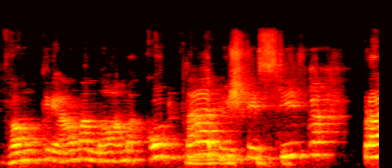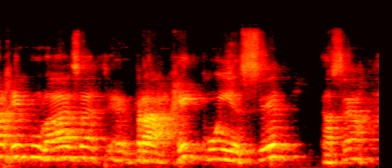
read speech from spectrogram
Vamos criar uma norma contábil específica para regular, é, para reconhecer, tá certo?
